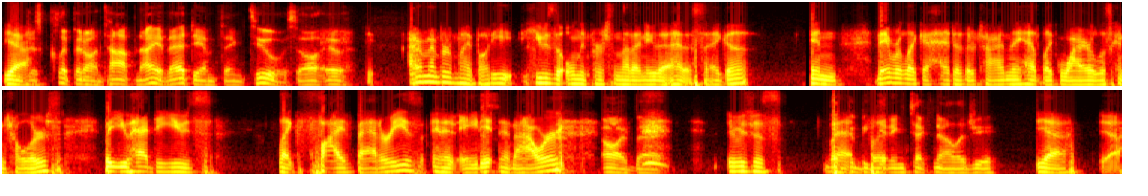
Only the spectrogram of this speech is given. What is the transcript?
yeah. just clip it on top, and I had that damn thing too. So uh, I remember my buddy, he was the only person that I knew that had a Sega. And they were like ahead of their time. They had like wireless controllers, but you had to use like five batteries and it ate it in an hour. oh, I bet it was just like bad, the but beginning technology, yeah, yeah.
